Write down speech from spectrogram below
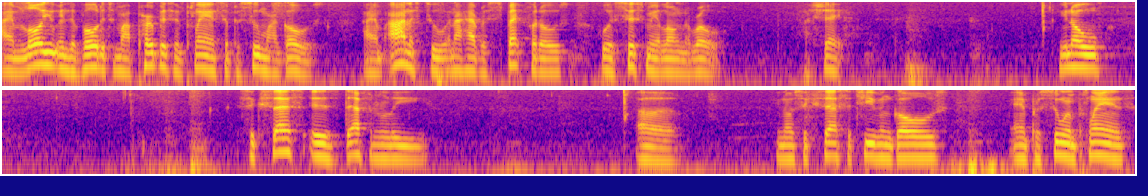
I am loyal and devoted to my purpose and plans to pursue my goals. I am honest to and I have respect for those who assist me along the road. Ashe. You know, success is definitely uh, you know, success, achieving goals, and pursuing plans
